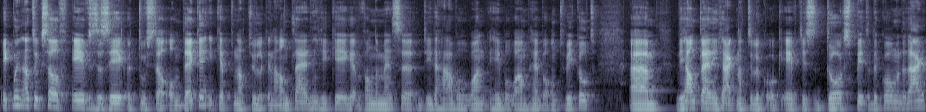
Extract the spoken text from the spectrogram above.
ik moet natuurlijk zelf even het toestel ontdekken. Ik heb natuurlijk een handleiding gekregen van de mensen die de Hable One, hebben ontwikkeld. Um, die handleiding ga ik natuurlijk ook eventjes doorspitten de komende dagen.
